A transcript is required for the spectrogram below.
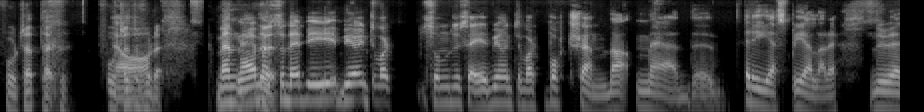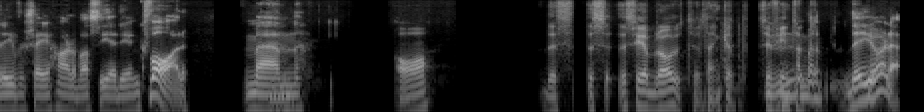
fortsätter. Fortsätter, ja. fortsätter. Men, nej, men så det, vi, vi har inte varit, som du säger, vi har inte varit bortskämda med eh, tre spelare. Nu är det i och för sig halva serien kvar. Men mm. ja. Det, det, det, ser bra ut helt enkelt. Det ser fint mm, ut. Det gör det.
